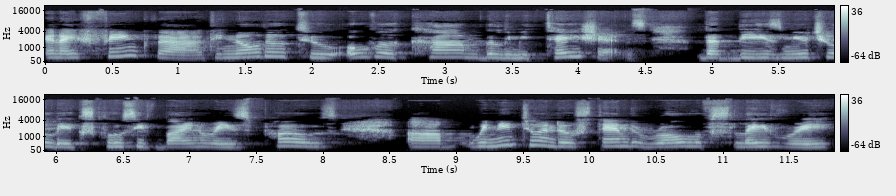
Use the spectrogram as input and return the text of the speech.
And I think that in order to overcome the limitations that these mutually exclusive binaries pose, uh, we need to understand the role of slavery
